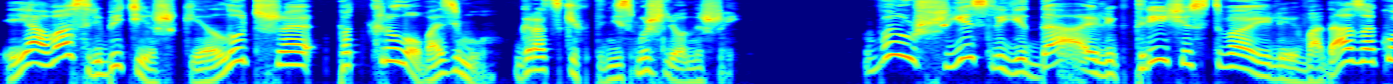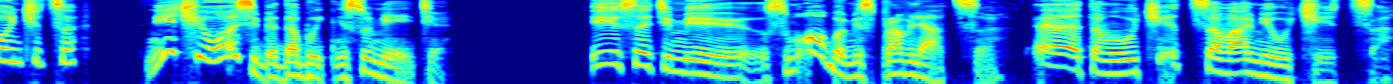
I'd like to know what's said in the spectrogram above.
Я вас, ребятишки, лучше под крыло возьму, городских-то несмышленышей. Вы уж, если еда, электричество или вода закончится, ничего себе добыть не сумеете. И с этими смобами справляться, этому учиться вами учиться.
